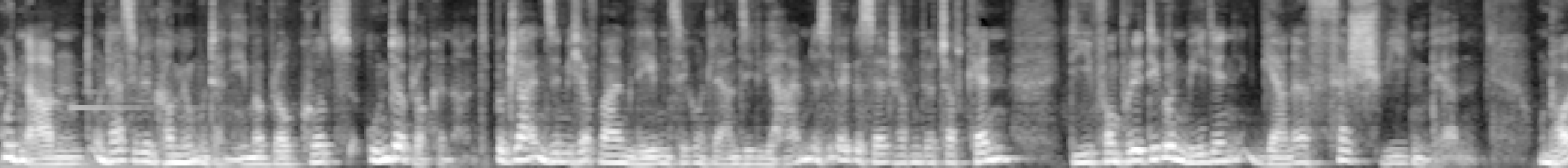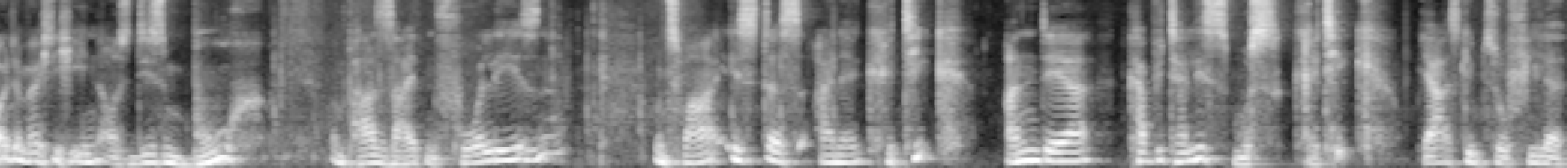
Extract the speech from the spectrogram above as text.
Guten Abend und herzlich willkommen im Unternehmerblog, kurz Unterblog genannt. Begleiten Sie mich auf meinem Lebensweg und lernen Sie die Geheimnisse der Gesellschaft und Wirtschaft kennen, die von Politik und Medien gerne verschwiegen werden. Und heute möchte ich Ihnen aus diesem Buch ein paar Seiten vorlesen. Und zwar ist das eine Kritik an der Kapitalismuskritik. Ja, es gibt so viele,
